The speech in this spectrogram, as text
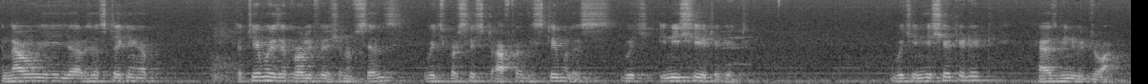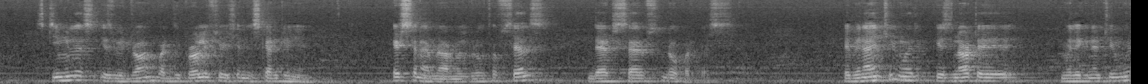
And now we are just taking up the tumor is a proliferation of cells which persist after the stimulus which initiated it. Which initiated it has been withdrawn. Stimulus is withdrawn but the proliferation is continuing. It's an abnormal growth of cells that serves no purpose. A benign tumor is not a malignant tumor,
